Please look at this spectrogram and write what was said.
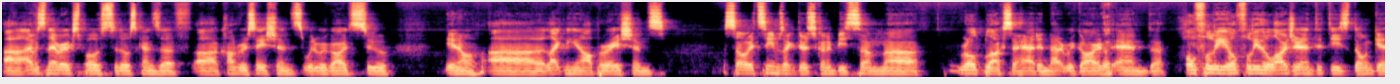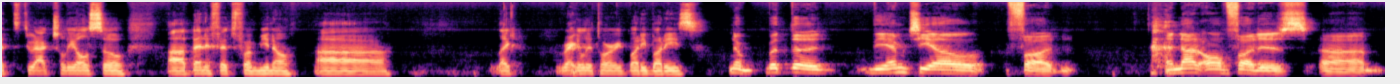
Uh, I was never exposed to those kinds of uh, conversations with regards to you know uh, lightning operations. So it seems like there's going to be some uh, roadblocks ahead in that regard, and uh, hopefully, hopefully the larger entities don't get to actually also uh, benefit from you know uh, like regulatory buddy buddies. No, but the the MTL FUD, and not all FUD is um,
